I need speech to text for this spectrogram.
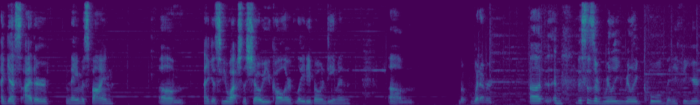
I guess either name is fine. Um, I guess if you watch the show, you call her Lady Bone Demon. Um, but whatever. Uh, and this is a really, really cool minifigure.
